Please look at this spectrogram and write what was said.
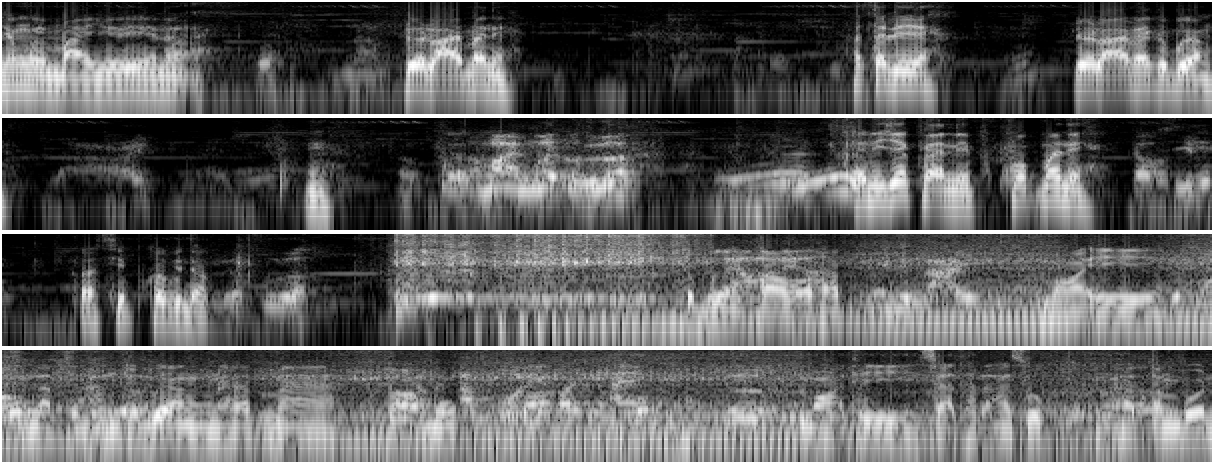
ยังใหม่ๆอยู่ดิเนาะเรือหลายไหมนี่ฮัตเตอรี่เรือหลายไหมกระเบื้องทำไมเมื่อตัวเหืออันนี้แจ็คแผ่นนี่ครบไหมนี่เก้าสิบก็สิบครบไปดอกเหลือเฟือกระเบื้องเก่าครับไม่ถึงไหนหมอเอสนับสนุนกระเบื้องนะครับ มาต่อมุกทำโบเนี่ยคือหมอที่สาธารณสุขนะครับตำบล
